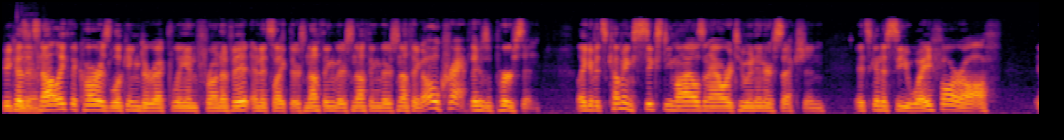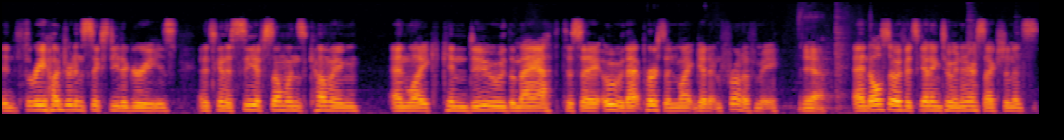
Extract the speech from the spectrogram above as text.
Because it's not like the car is looking directly in front of it and it's like, there's nothing, there's nothing, there's nothing. Oh crap, there's a person. Like, if it's coming 60 miles an hour to an intersection, it's going to see way far off in 360 degrees and it's going to see if someone's coming and like can do the math to say, "Oh, that person might get in front of me." Yeah. And also if it's getting to an intersection, it's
